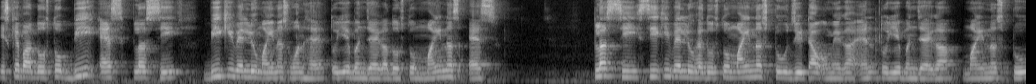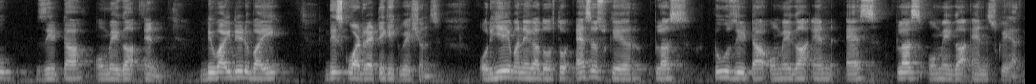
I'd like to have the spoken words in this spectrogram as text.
इसके बाद दोस्तों B S plus C B की वैल्यू माइनस वन है तो ये बन जाएगा दोस्तों minus S plus C C की वैल्यू है दोस्तों minus two zeta omega n तो ये बन जाएगा minus two zeta omega n divided by this quadratic equations और ये बनेगा दोस्तों S square plus two zeta omega n S plus omega n square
